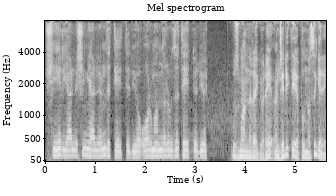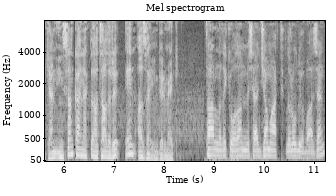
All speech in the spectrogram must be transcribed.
şehir yerleşim yerlerini de tehdit ediyor, ormanlarımızı tehdit ediyor. Uzmanlara göre öncelikle yapılması gereken insan kaynaklı hataları en aza indirmek. Tarladaki olan mesela cam artıkları oluyor bazen.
